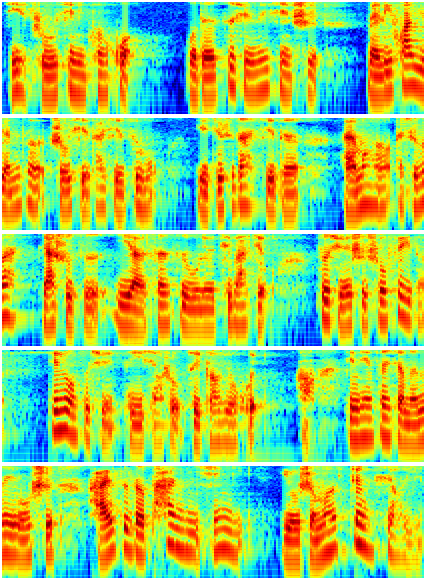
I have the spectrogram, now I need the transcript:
解除心理困惑。我的咨询微信是“美丽花园”的手写大写字母，也就是大写的 M L H Y 加数字一二三四五六七八九。咨询是收费的，听众咨询可以享受最高优惠。好。今天分享的内容是孩子的叛逆心理有什么正效应？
